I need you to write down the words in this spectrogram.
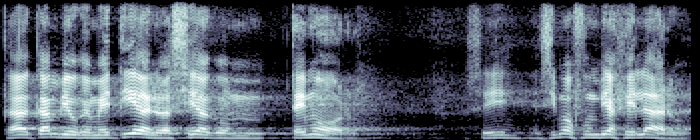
Cada cambio que metía lo hacía con temor. ¿sí? Encima fue un viaje largo.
